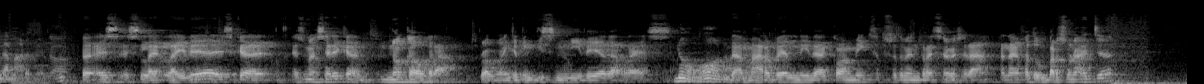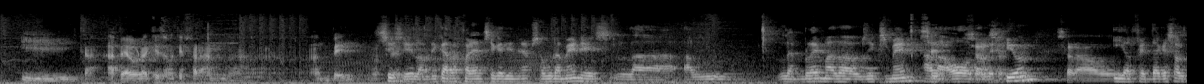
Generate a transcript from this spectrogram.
de Marvel no? És, és la, la idea és que és una sèrie que no caldrà probablement que tinguis ni idea de res no, no, de Marvel ni de còmics, absolutament res, que serà han agafat un personatge i a veure què és el que faran eh, amb ell. No Sí, sé. sí, l'única referència que tindrem segurament és la- el- l'emblema dels X-Men a Sí, la O de Legion Serà el... i el fet de que se'l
